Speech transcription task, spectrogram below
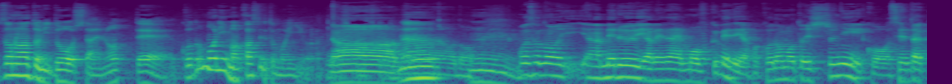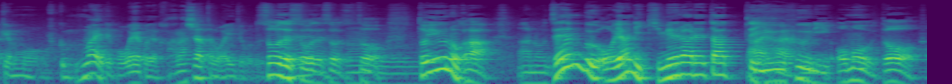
その後にどうしたいのって子供に任せてもいいような気がしますね。なるほどうん。もうそのやめるやめないも含めてやっぱ子供と一緒にこう選択権も含踏まえてこう親子で話し合った方がいいってことですね。そうですそうですそうです。そう。というのがあの全部親に決められたっていうふうに思うと、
